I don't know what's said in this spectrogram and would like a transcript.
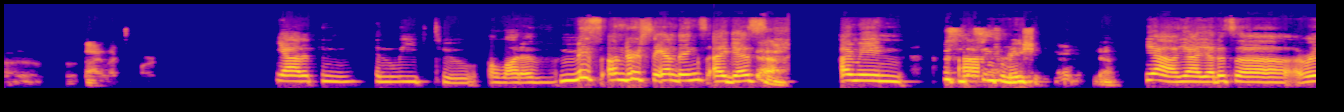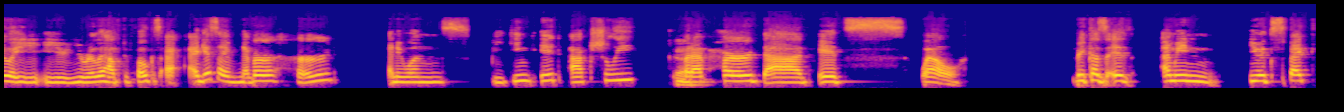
uh, dialects apart. Yeah, that can can lead to a lot of misunderstandings, I guess. Yeah. I mean, this misinformation. Yeah. Yeah, yeah, yeah. That's a really you you really have to focus. I, I guess I've never heard anyone speaking it actually, yeah. but I've heard that it's well because it. I mean, you expect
